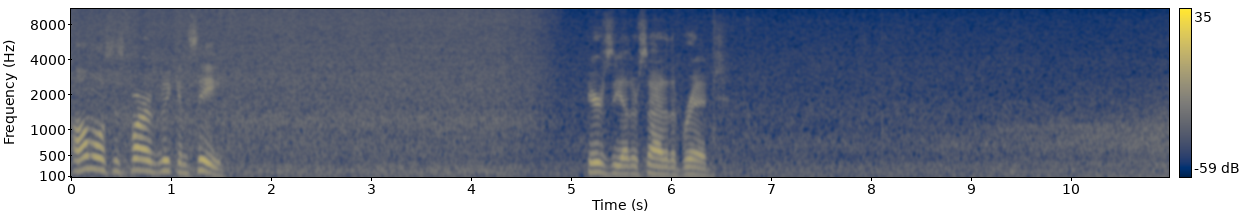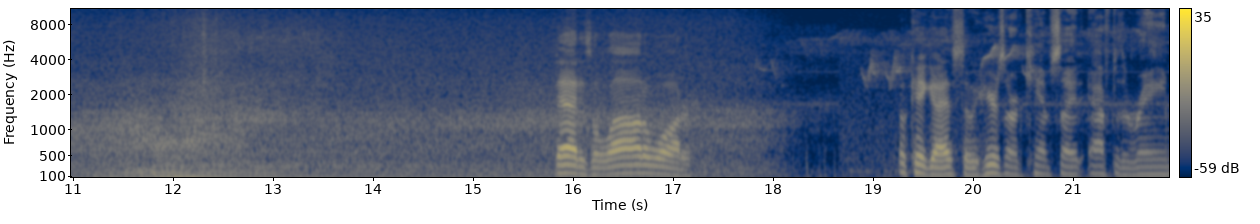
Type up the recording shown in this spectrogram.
almost as far as we can see. Here's the other side of the bridge. That is a lot of water. Okay guys, so here's our campsite after the rain.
